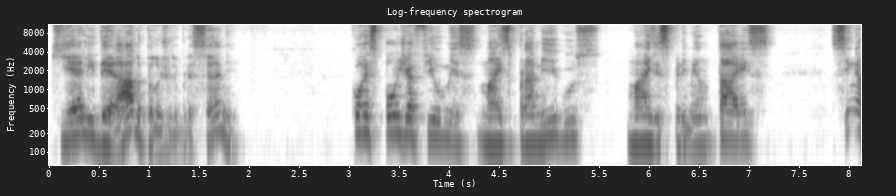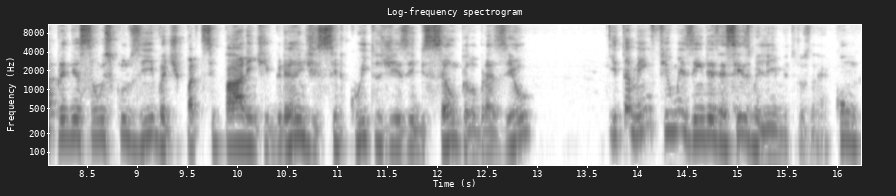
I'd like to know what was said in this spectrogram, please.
que é liderado pelo Júlio Bressani, corresponde a filmes mais para amigos, mais experimentais, sem a pretensão exclusiva de participarem de grandes circuitos de exibição pelo Brasil, e também filmes em 16mm, né, com um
